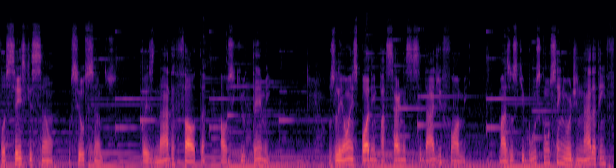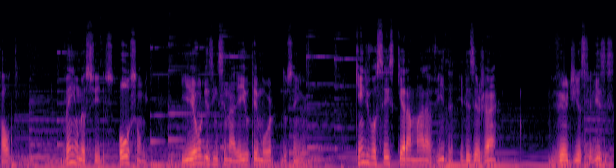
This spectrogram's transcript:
vocês que são os seus santos pois nada falta aos que o temem. Os leões podem passar necessidade e fome, mas os que buscam o Senhor de nada têm falta. Venham, meus filhos, ouçam-me, e eu lhes ensinarei o temor do Senhor. Quem de vocês quer amar a vida e desejar ver dias felizes?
